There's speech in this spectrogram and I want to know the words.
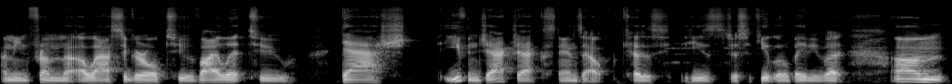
I mean, from Elastigirl to Violet to Dash, even Jack Jack stands out because he's just a cute little baby. But um,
